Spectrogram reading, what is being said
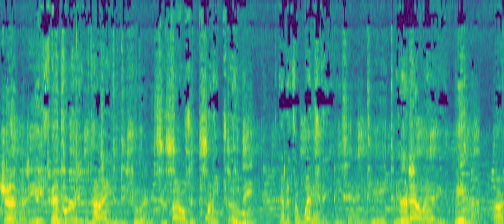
January It's 20, February 2024, and it's 2022. Saturday. And it's a Wednesday. Happy 78 Here in. LA. A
